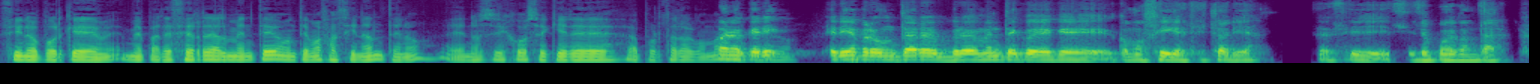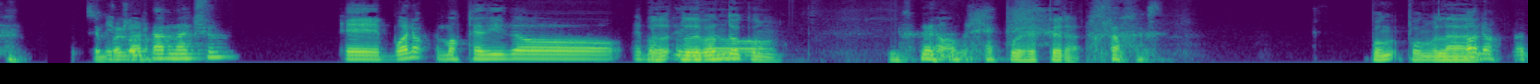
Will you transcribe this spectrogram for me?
sino porque me parece realmente un tema fascinante, ¿no? Eh, no sé si José quiere aportar algo más. Bueno, quería, quería preguntar brevemente que, cómo sigue esta historia, si, si se puede contar. ¿Se puede contar, Nacho? Eh, bueno, hemos pedido... Hemos ¿Lo, pedido... de Van No, hombre. Pues espera. Pongo, la... no, no, no,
